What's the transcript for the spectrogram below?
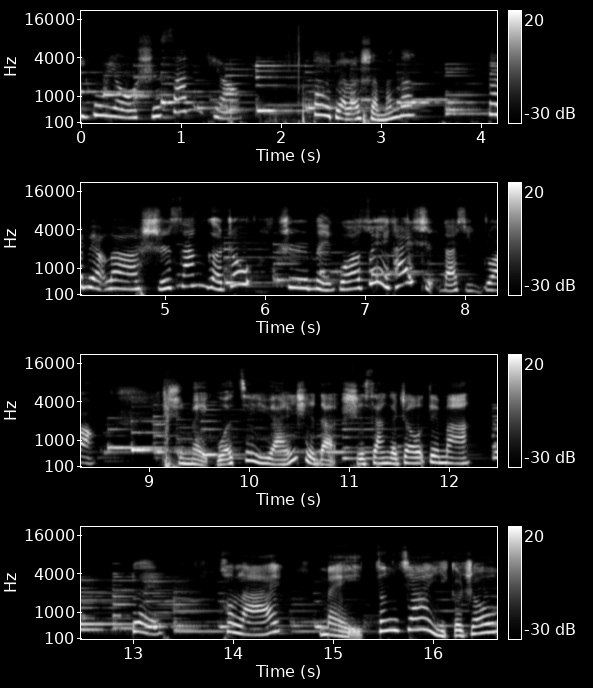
一共有十三条，代表了什么呢？代表了十三个州，是美国最开始的形状，是美国最原始的十三个州，对吗？对。后来每增加一个州，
